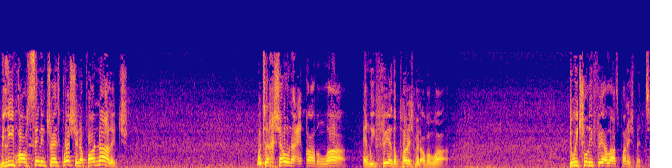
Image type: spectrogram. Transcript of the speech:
We leave off sin and transgression upon knowledge. وَتَخْشَوْنَ عِقَابَ اللَّهِ And we fear the punishment of Allah. Do we truly fear Allah's punishment?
